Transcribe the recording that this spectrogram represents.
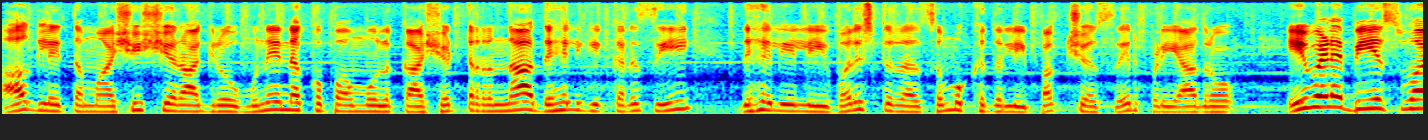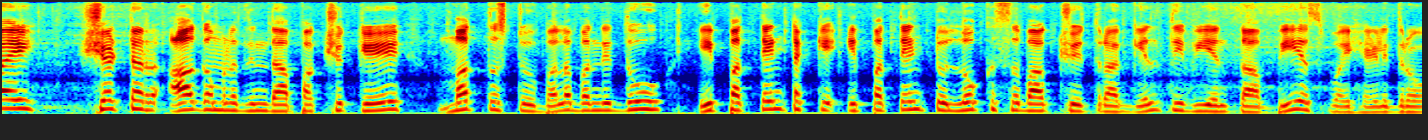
ಆಗ್ಲೇ ತಮ್ಮ ಶಿಷ್ಯರಾಗಿರೋ ಮುನೇನಕೊಪ್ಪ ಮೂಲಕ ಶೆಟ್ಟರನ್ನ ದೆಹಲಿಗೆ ಕರೆಸಿ ದೆಹಲಿಯಲ್ಲಿ ವರಿಷ್ಠರ ಸಮ್ಮುಖದಲ್ಲಿ ಪಕ್ಷ ಸೇರ್ಪಡೆಯಾದರು. ಈ ವೇಳೆ ಬಿಎಸ್ವೈ ಶೆಟ್ಟರ್ ಆಗಮನದಿಂದ ಪಕ್ಷಕ್ಕೆ ಮತ್ತಷ್ಟು ಬಲ ಬಂದಿದ್ದು, ಇಪ್ಪತ್ತೆಂಟಕ್ಕೆ ಇಪ್ಪತ್ತೆಂಟು ಲೋಕಸಭಾ ಕ್ಷೇತ್ರ ಗೆಲ್ತೀವಿ ಅಂತ ಬಿಎಸ್ವೈ ಹೇಳಿದರು.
